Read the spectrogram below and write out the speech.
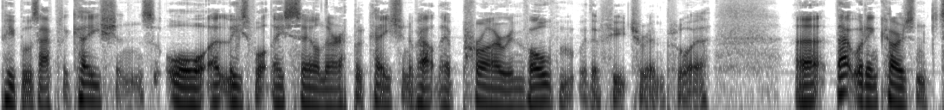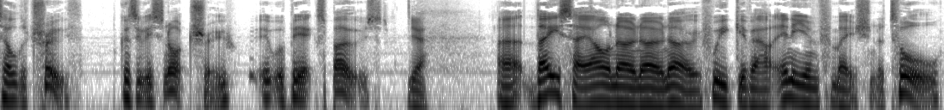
people's applications or at least what they say on their application about their prior involvement with a future employer uh, that would encourage them to tell the truth because if it's not true it would be exposed Yeah. uh, they say oh no no no if we give out any information at all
